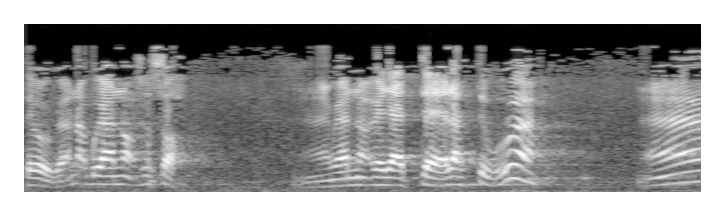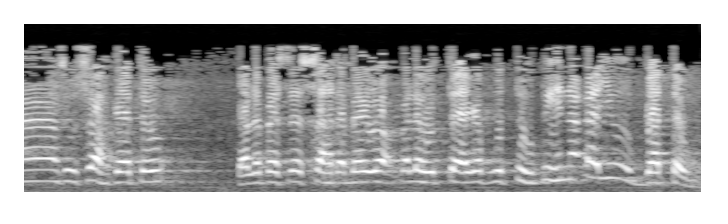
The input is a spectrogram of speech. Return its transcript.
Tu kan nak beranak susah. Ha beranak ke jatuh lah tu ha. ha susah ke tu? Kalau pasal sah dah berak kalau hutan ke putus bih nak kayu gatung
